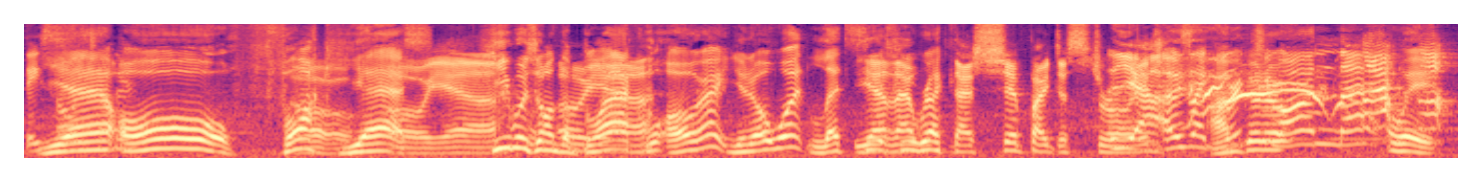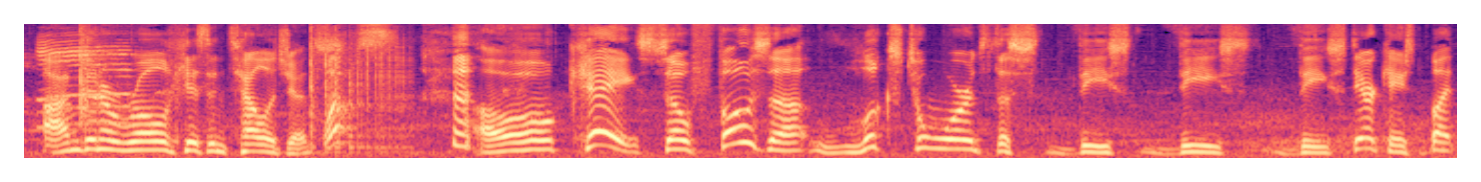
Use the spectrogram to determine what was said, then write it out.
they saw yeah. each other? Oh, fuck Oh, yes. oh, yeah. He was on the Oh, black. yeah. All right. You know what? Let's see Yeah, if he that, rec- that ship I destroyed. Yeah, I was like, I'm weren't gonna- you on that? Wait, I'm gonna roll his intelligence. Whoops. okay, so Foza looks towards the s- the s- the s- the staircase, but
